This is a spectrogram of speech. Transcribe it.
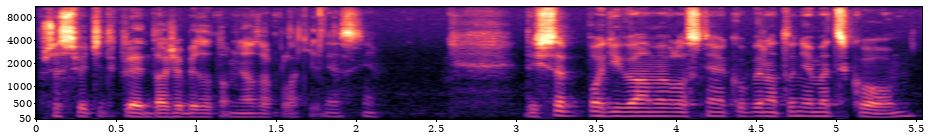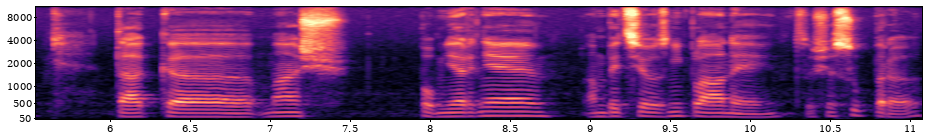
přesvědčit klienta, že by za to měl zaplatit. Jasně. Když se podíváme vlastně jakoby na to Německo, tak uh, máš poměrně ambiciozní plány, což je super.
